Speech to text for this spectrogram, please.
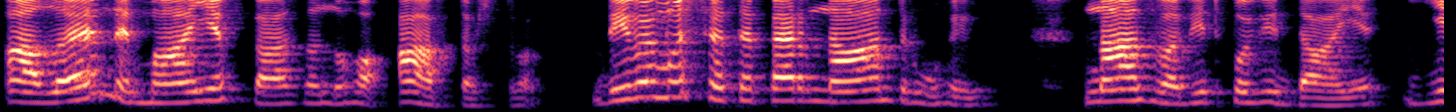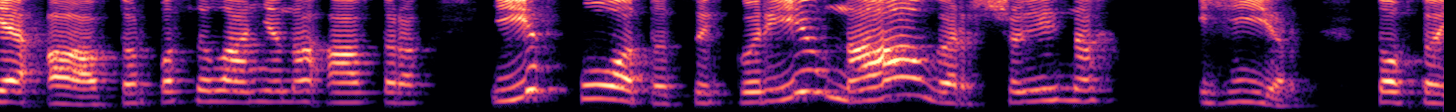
але немає вказаного авторства. Дивимося тепер на другий. Назва відповідає, є автор, посилання на автора, і фото цих корів на вершинах гір. Тобто,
